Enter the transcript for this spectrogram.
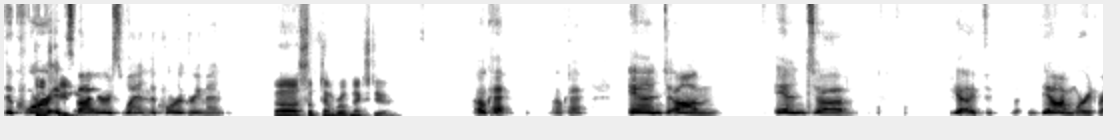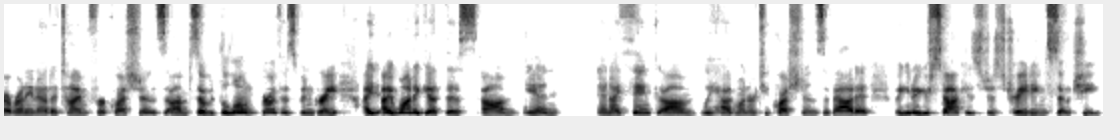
the core expires when the core agreement? Uh, September of next year. Okay, Okay. And um and uh yeah, I, now I'm worried about running out of time for questions. Um, so the loan growth has been great. I, I want to get this um, in, and I think um, we had one or two questions about it. But you know, your stock is just trading so cheap.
